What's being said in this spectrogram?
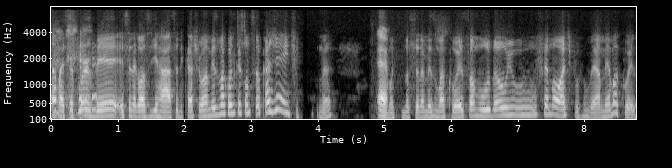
Não, mas se for ver esse negócio de raça de cachorro, é a mesma coisa que aconteceu com a gente, né? É. Continua sendo a mesma coisa, só muda o, o fenótipo. É a mesma coisa.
